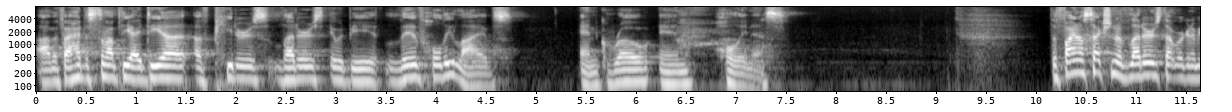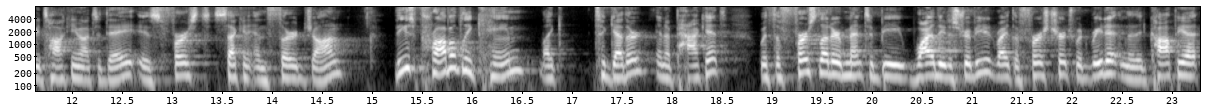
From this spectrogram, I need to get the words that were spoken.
Um, if I had to sum up the idea of Peter's letters, it would be live holy lives and grow in holiness. The final section of letters that we're going to be talking about today is 1st, 2nd, and 3rd John. These probably came like together in a packet with the first letter meant to be widely distributed, right? The first church would read it and then they'd copy it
